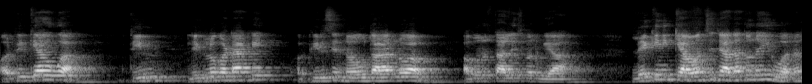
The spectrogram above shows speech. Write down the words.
और फिर क्या हुआ? तीन लिख लो घटा के, और फिर से नौ उतार लो अब। अब उनतालीस बन गया। लेकिन इक्यावन से ज़्यादा तो नहीं हुआ ना?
